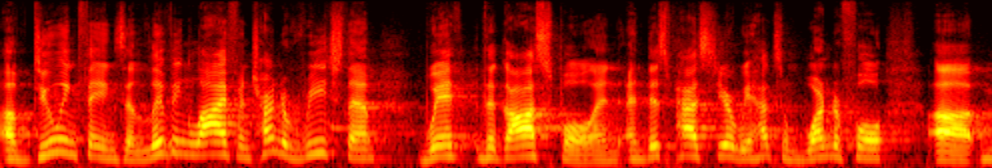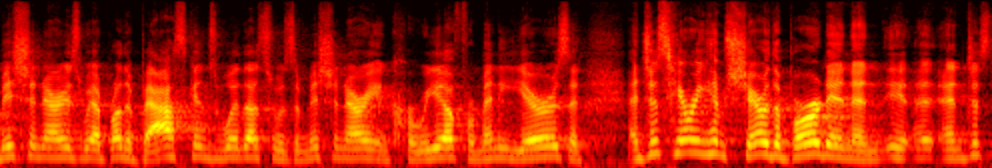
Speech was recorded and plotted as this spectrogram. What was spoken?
of doing things and living life and trying to reach them with the gospel. And, and this past year, we had some wonderful uh, missionaries. We had Brother Baskins with us, who was a missionary in Korea for many years. And, and just hearing him share the burden and, and just,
